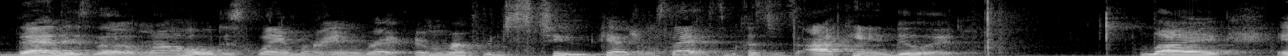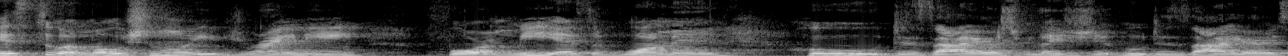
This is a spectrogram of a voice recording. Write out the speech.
That is uh, my whole disclaimer in, re- in reference to casual sex because I can't do it. Like, it's too emotionally draining for me as a woman who desires relationship, who desires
